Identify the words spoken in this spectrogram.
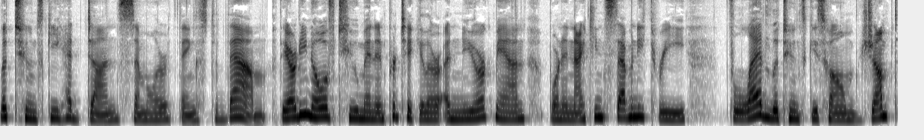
Latunski had done similar things to them. They already know of two men in particular a New York man born in 1973 fled Latunski's home, jumped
